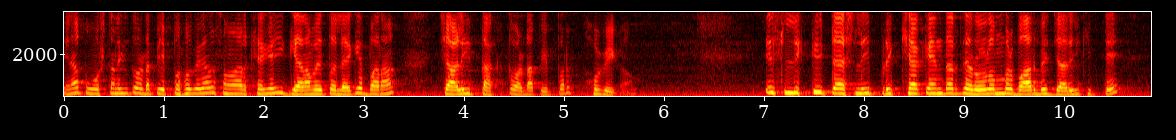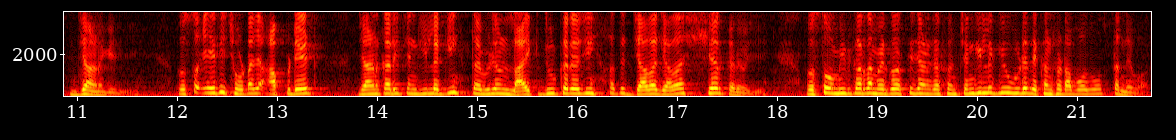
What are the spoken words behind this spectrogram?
ਇਹਨਾਂ ਪੋਸਟਾਂ ਲਈ ਤੁਹਾਡਾ ਪੇਪਰ ਹੋਵੇਗਾ ਤਾਂ ਸਮਾਂ ਰੱਖਿਆ ਗਿਆ ਜੀ 11 ਵਜੇ ਤੋਂ ਲੈ ਕੇ 12:40 ਤੱਕ ਤੁਹਾਡਾ ਪੇਪਰ ਹੋਵੇਗਾ। ਇਸ ਲਿਖਤੀ ਟੈਸਟ ਲਈ ਪ੍ਰੀਖਿਆ ਕੇਂਦਰ ਤੇ ਰੋਲ ਨੰਬਰ ਬਾਅਦ ਵਿੱਚ ਜਾਰੀ ਕੀਤੇ ਜਾਣਗੇ ਜੀ। ਦੋਸਤੋ, ਇਹ ਸੀ ਛੋਟਾ ਜਿਹਾ ਅਪਡੇਟ ਜਾਣਕਾਰੀ ਚੰਗੀ ਲੱਗੀ ਤਾਂ ਵੀਡੀਓ ਨੂੰ ਲਾਈਕ ਜ਼ਰੂਰ ਕਰਿਓ ਜੀ ਅਤੇ ਜ਼ਿਆਦਾ ਜ਼ਿਆਦਾ ਸ਼ੇਅਰ ਕਰਿਓ ਜੀ। ਦੋਸਤੋ, ਉਮੀਦ ਕਰਦਾ ਮੇਰੇ ਤੋਂ ਇਸ ਜਾਣਕਾਰੀ ਤੁਹਾਨੂੰ ਚੰਗੀ ਲੱਗੀ ਉਹ ਵੀਡੀਓ ਦੇਖਣ ਤੁਹਾਡਾ ਬਹੁਤ ਬਹੁਤ ਧੰਨਵਾਦ।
